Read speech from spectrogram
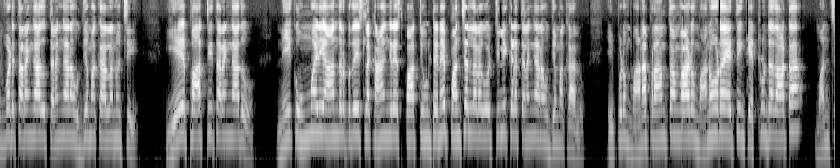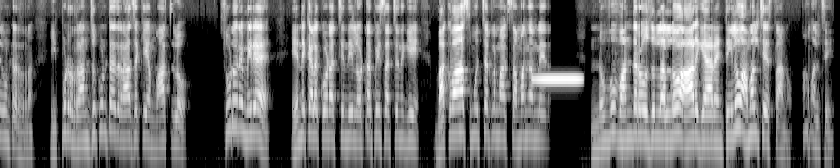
ఎవ్వడి తరం కాదు తెలంగాణ ఉద్యమకారుల నుంచి. ఏ పార్టీ తరం కాదు. నీకు ఉమ్మడి ఆంధ్రప్రదేశ్లో కాంగ్రెస్ పార్టీ ఉంటేనే పంచల్లడగొట్టిలు ఇక్కడ తెలంగాణ ఉద్యమకారులు. ఇప్పుడు మన ప్రాంతం వాడు మనోడ అయితే ఇంకెట్లుంటుంది ఆట? మంచిగా ఉంటారు. ఇప్పుడు రంజుకుంటుంది రాజకీయం మార్చిలో. చూడురే మీరే ఎన్నికల కూడా వచ్చింది లొట్టపీస్ వచ్చింది బక్వాస్ ముచ్చట్లు మాకు సంబంధం లేదు. నువ్వు వంద రోజులలో ఆరు గ్యారంటీలు అమలు చేస్తాను. అమలు చేయి.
